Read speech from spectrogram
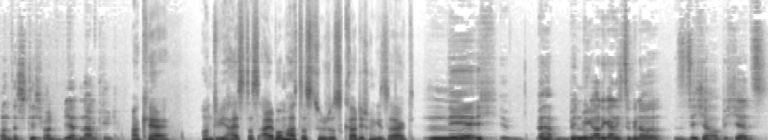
und das Stichwort Vietnamkrieg. Okay. Und wie heißt das Album? Hattest du das gerade schon gesagt? Nee, ich äh, bin mir gerade gar nicht so genau sicher, ob ich jetzt.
